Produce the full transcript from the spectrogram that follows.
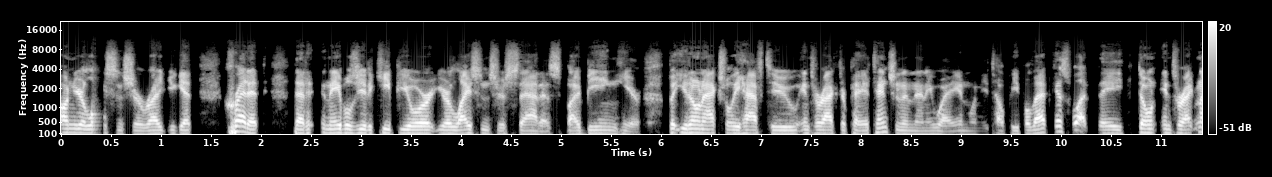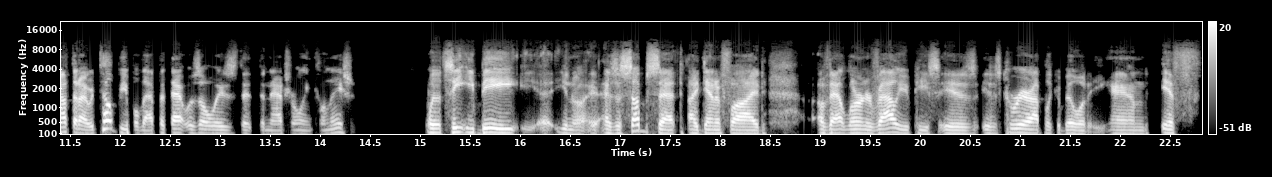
on your licensure, right? You get credit that enables you to keep your your licensure status by being here, but you don't actually have to interact or pay attention in any way. And when you tell people that, guess what? They don't interact. Not that I would tell people that, but that was always the, the natural inclination. What CEB, uh, you know, as a subset identified of that learner value piece is is career applicability, and if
